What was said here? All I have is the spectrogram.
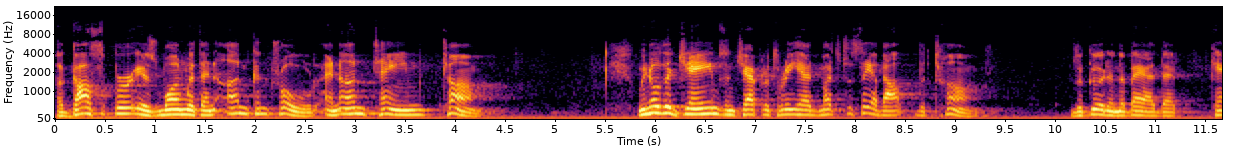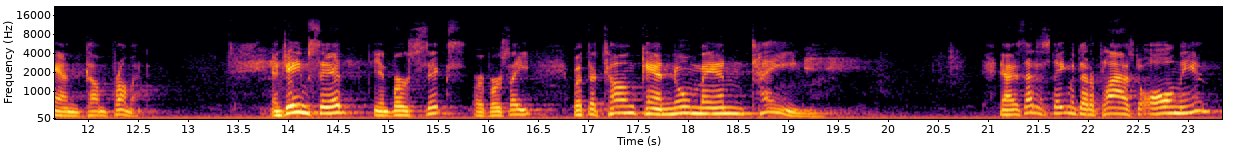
A gossiper is one with an uncontrolled, an untamed tongue. We know that James in chapter 3 had much to say about the tongue, the good and the bad that can come from it. And James said in verse 6 or verse 8, But the tongue can no man tame. Now, is that a statement that applies to all men?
